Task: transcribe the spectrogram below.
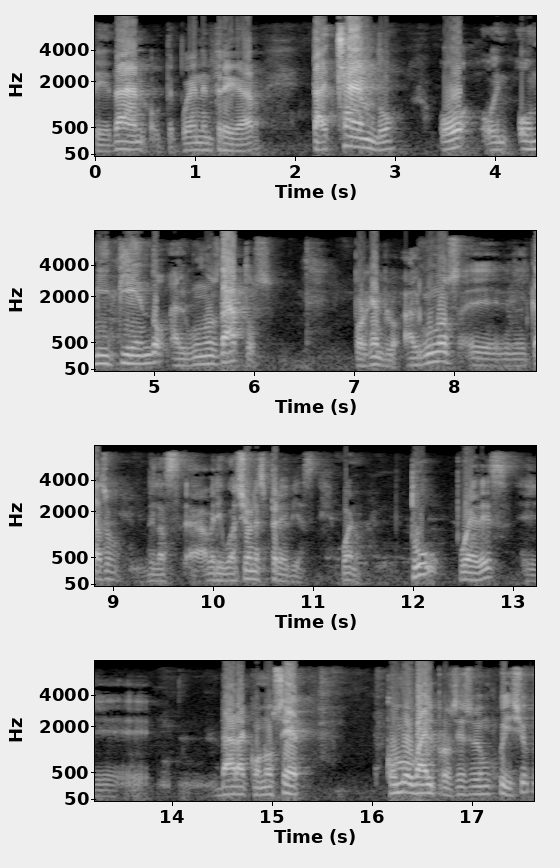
te dan o te pueden entregar tachando o, omitiendo algunos datos. Por ejemplo, algunos, eh, en el caso de las averiguaciones previas, bueno, tú puedes eh, dar a conocer cómo va el proceso de un juicio,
